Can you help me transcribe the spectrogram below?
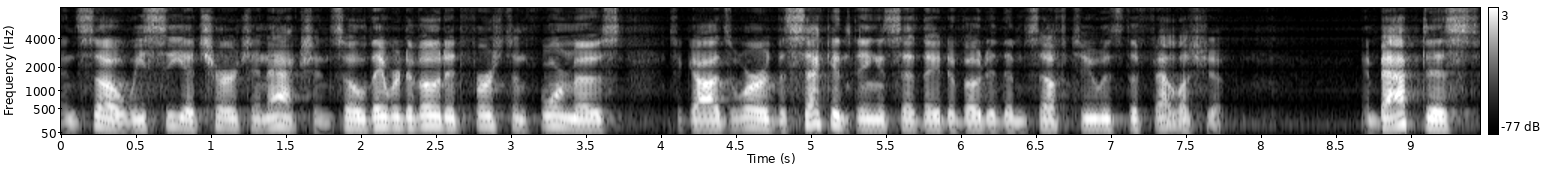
And so we see a church in action. So they were devoted first and foremost to God's word. The second thing it said they devoted themselves to is the fellowship. And Baptists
